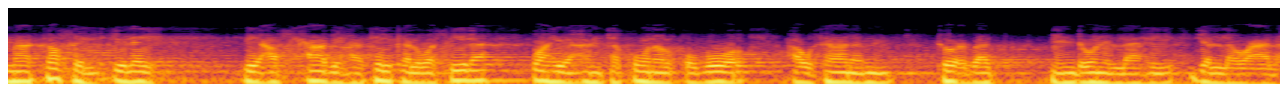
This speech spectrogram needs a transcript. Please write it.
ما تصل إليه بأصحابها تلك الوسيلة وهي أن تكون القبور أوثانا تعبد من دون الله جل وعلا.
